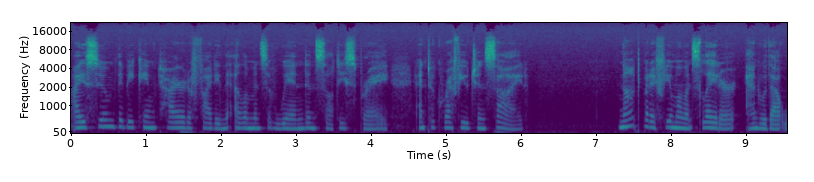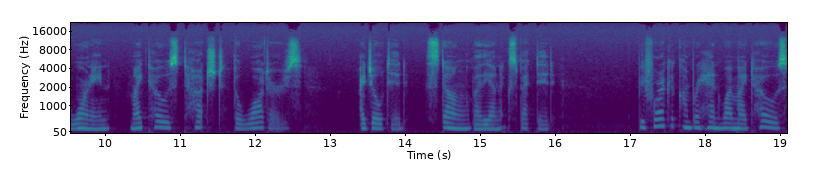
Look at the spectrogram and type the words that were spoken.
I assumed they became tired of fighting the elements of wind and salty spray and took refuge inside. Not but a few moments later, and without warning, my toes touched the waters. I jolted, stung by the unexpected. Before I could comprehend why my toes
